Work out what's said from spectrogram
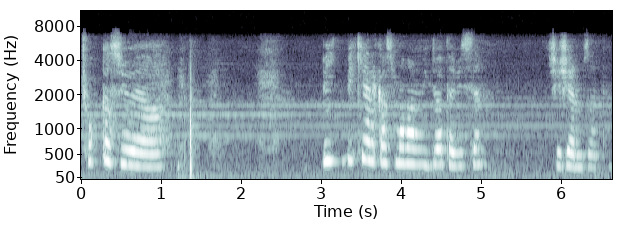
Çok kasıyor ya. Bir kere kasmadan video atabilsem şaşarım zaten.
